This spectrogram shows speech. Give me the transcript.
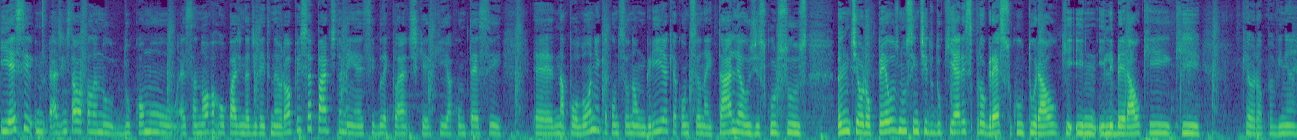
E esse, a gente estava falando do como essa nova roupagem da direita na Europa, isso é parte também, é esse backlash que, que acontece é, na Polônia, que aconteceu na Hungria, que aconteceu na Itália, os discursos anti-europeus no sentido do que era esse progresso cultural que, e, e liberal que, que, que a Europa vinha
